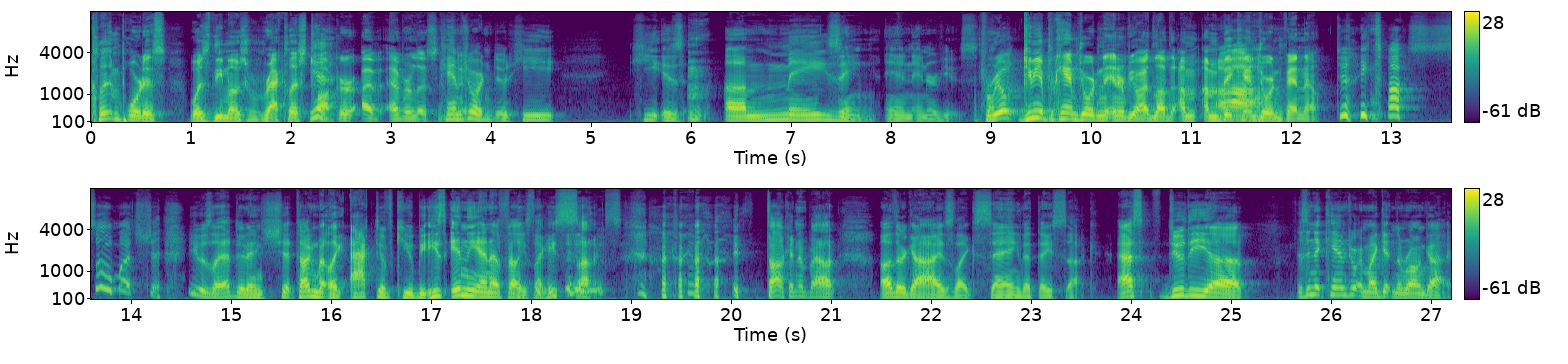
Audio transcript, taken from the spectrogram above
Clinton Portis was the most reckless Yeah. talker I've ever listened to. Cam to. Jordan, dude. He he is amazing in interviews. For real, give me a Cam Jordan interview. I'd love. That. I'm I'm a big Cam Ah. Jordan fan now. Dude, he talks so much shit. He was like, that dude ain't shit. Talking about like active QB. He's in the NFL. He's like, he sucks. He's talking about other guys like saying that they suck. Ask, do the, uh, isn't it Cam Jordan? Am I getting the wrong guy?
